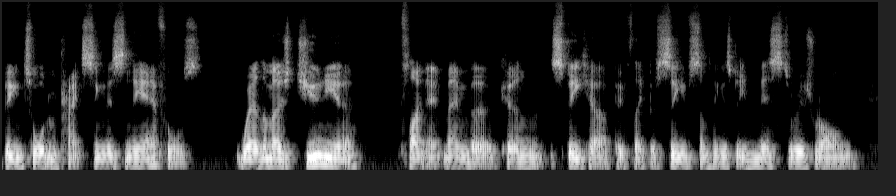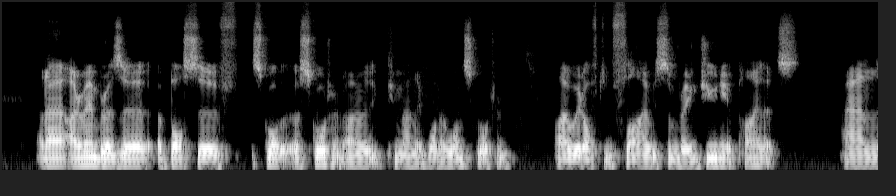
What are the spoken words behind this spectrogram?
being taught and practicing this in the Air Force, where the most junior flight net member can speak up if they perceive something has been missed or is wrong. And I, I remember as a, a boss of squad, a squadron, I commanded 101 Squadron, I would often fly with some very junior pilots. And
